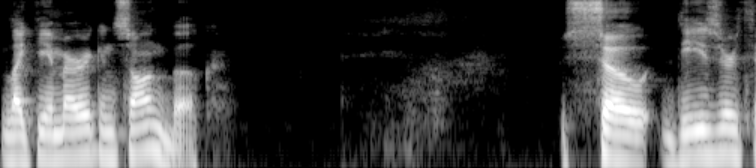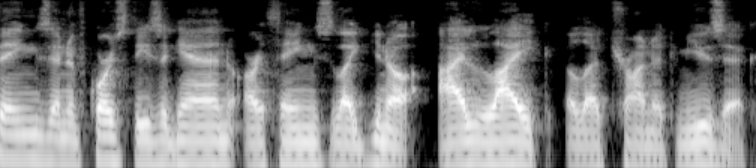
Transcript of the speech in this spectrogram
like the American Songbook so these are things and of course these again are things like you know i like electronic music.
